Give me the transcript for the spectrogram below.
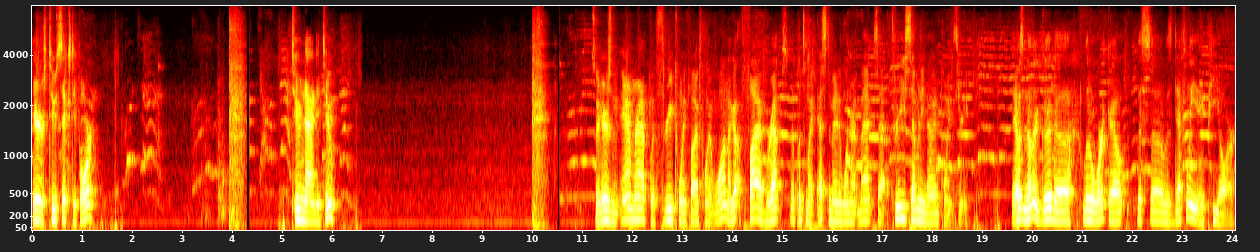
Here's 264. 292. So here's an AMRAP with 325.1. I got five reps. That puts my estimated one rep max at 379.3. Yeah, it was another good uh, little workout. This uh, was definitely a PR.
